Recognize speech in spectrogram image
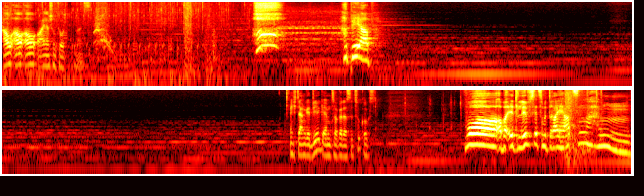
Au, au, au. Einer schon tot. Nice. HP ab. Danke dir, Gamezocker, dass du zuguckst. Boah, aber It Lives jetzt mit drei Herzen? Hm.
